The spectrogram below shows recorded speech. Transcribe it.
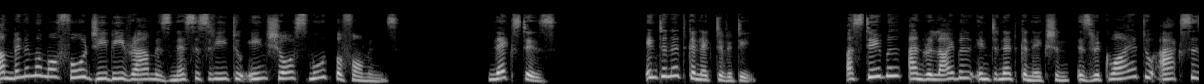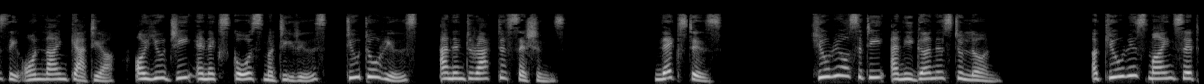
A minimum of 4 GB RAM is necessary to ensure smooth performance. Next is Internet connectivity. A stable and reliable internet connection is required to access the online CATIA or UGNX course materials, tutorials, and interactive sessions. Next is curiosity and eagerness to learn. A curious mindset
